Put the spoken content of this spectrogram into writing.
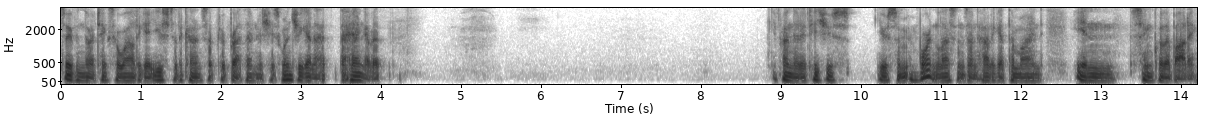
So even though it takes a while to get used to the concept of breath energies, once you get the hang of it, you find that it teaches you some important lessons on how to get the mind in sync with the body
